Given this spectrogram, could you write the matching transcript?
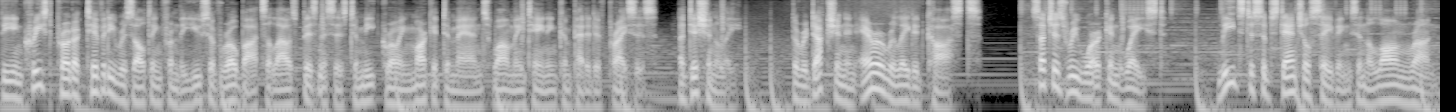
The increased productivity resulting from the use of robots allows businesses to meet growing market demands while maintaining competitive prices. Additionally, the reduction in error-related costs, such as rework and waste, leads to substantial savings in the long run.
